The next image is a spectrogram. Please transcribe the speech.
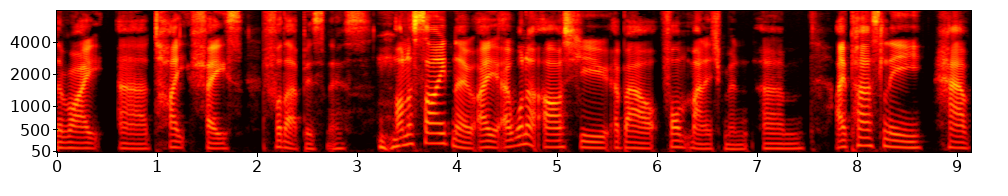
the right uh, typeface for that business. Mm-hmm. On a side note, I, I want to ask you about font management. Um, I personally have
